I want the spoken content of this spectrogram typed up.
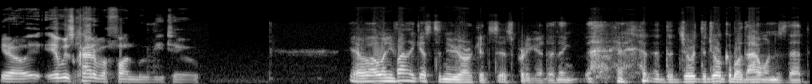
you know it, it was kind of a fun movie too. Yeah, well, when he finally gets to New York, it's it's pretty good. I think the joke the joke about that one is that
